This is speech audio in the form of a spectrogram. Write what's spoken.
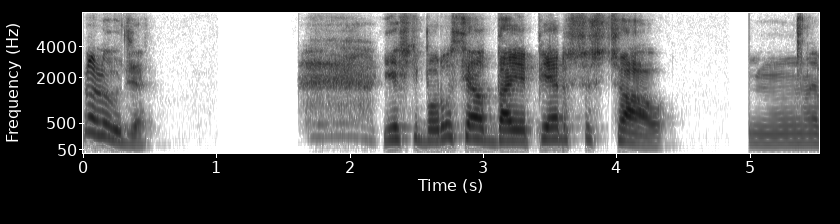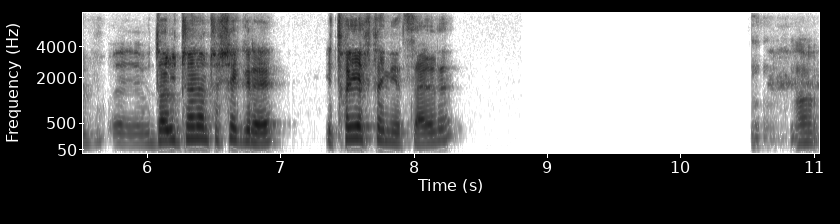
no ludzie. Jeśli Borussia oddaje pierwszy strzał mm, w doliczonym czasie gry i to jeszcze niecelny, no,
